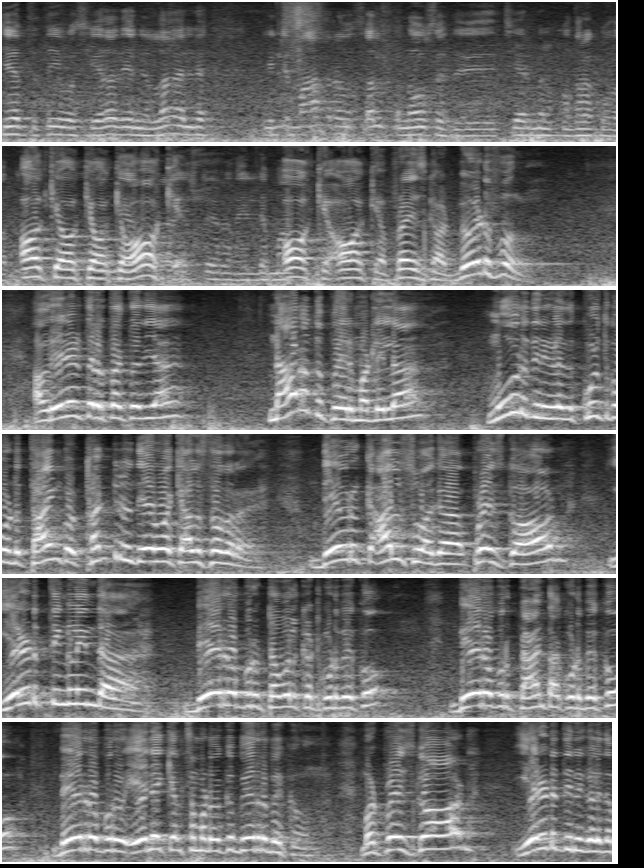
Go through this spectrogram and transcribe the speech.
ಸೇರ್ತೈತಿ ಇವಾಗ ಸೇರೋದೇನಿಲ್ಲ ಅಲ್ಲಿ ಇಲ್ಲಿ ಮಾತ್ರ ಒಂದು ಸ್ವಲ್ಪ ನೋವ್ಸೈತಿ ಚೇರ್ ಮೇಲೆ ಕುಂದ್ರಕ್ಕೆ ಹೋದ್ರೆ. ಓಕೆ ಓಕೆ ಓಕೆ ಓಕೆ ಅಷ್ಟೇ ಇರೋದು ಇಲ್ಲಿ ಮಾತ್ರ. Okay okay praise God beautiful ಅವ್ರು ಏನು ಹೇಳ್ತಾರೆ ಅರ್ಥ ಆಗ್ತದೆಯಾ ನಾನಂತೂ ಪ್ರೇರ್ ಮಾಡಲಿಲ್ಲ. ಮೂರು ದಿನಗಳಿಂದ ಕುಳಿತುಕೊಂಡು ಥ್ಯಾಂಕ್ ಗಾಡ್ ಕಂಟಿನ್ಯೂ ದೇವರವಾಗಿ ಆಲಿಸ್ತಾ ಇದ್ದಾರೆ. ದೇವ್ರಿಗೆ ಆಲಿಸುವಾಗ ಪ್ರೈಸ್ ಗಾಡ್ ಎರಡು ತಿಂಗಳಿಂದ ಬೇರೊಬ್ಬರು ಟವಲ್ ಕಟ್ಕೊಡ್ಬೇಕು, ಬೇರೊಬ್ಬರು ಪ್ಯಾಂಟ್ ಹಾಕ್ಕೊಡ್ಬೇಕು ಬೇರೊಬ್ಬರು ಏನೇ ಕೆಲಸ ಮಾಡಬೇಕು ಬೇರಬೇಕು ಬಟ್ ಪ್ರೈಸ್ ಗಾಡ್ ಎರಡು ದಿನಗಳಿಂದ,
